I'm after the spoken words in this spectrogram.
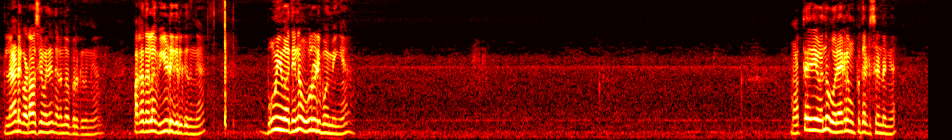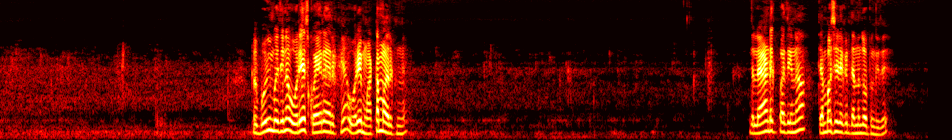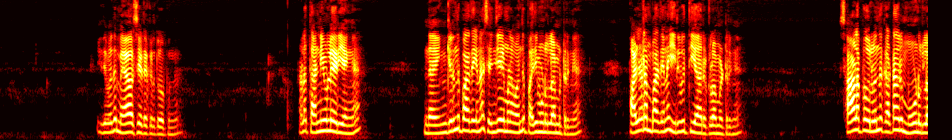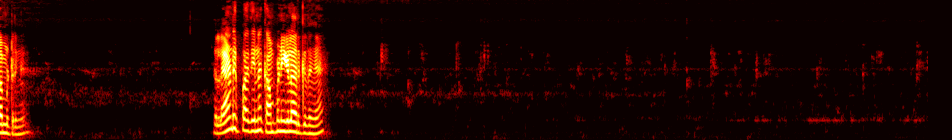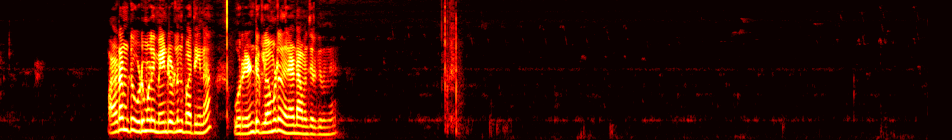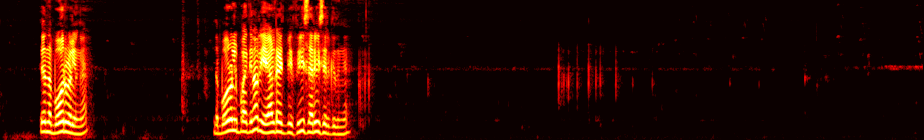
இந்த லேண்டுக்கு வடவாசி பார்த்தீங்கன்னா தென்னந்தோப்பு இருக்குதுங்க பக்கத்தில் வீடு இருக்குதுங்க. பூமி பார்த்தீங்கன்னா ஊரடி பூமிங்க. மொத்த ஏரியா வந்து ஒரு ஏக்கர் முப்பத்தெட்டு சென்டுங்க. இப்போ பூமி பார்த்தீங்கன்னா ஒரே ஸ்கொயராக இருக்குங்க. ஒரே மட்டமாக இருக்குங்க. இந்த லேண்டுக்கு பார்த்தீங்கன்னா தெம்பல் சைடு இருக்கிற தென்னந்தோப்புங்க இது. இது வந்து மேவல் சைடு இருக்கிற தோப்புங்க நல்லா தண்ணி உள்ள ஏரியாங்க. இந்த இங்கேருந்து பார்த்தீங்கன்னா செஞ்சேரி மலை வந்து பதிமூணு கிலோமீட்டருங்க. பல்லடம் பார்த்தீங்கன்னா இருபத்தி ஆறு கிலோமீட்டருங்க. வந்து கரெக்டாக ஒரு மூணு கிலோமீட்டருங்க. இந்த லேண்டுக்கு பார்த்தீங்கன்னா கம்பெனிகளாக இருக்குதுங்க. பல்லடம் டு உடுமலை மெயின் ரோட்லேருந்து பார்த்தீங்கன்னா ஒரு ரெண்டு கிலோமீட்டர் அந்த லேண்ட் அமைஞ்சிருக்குதுங்க. இது அந்த போர்வெலுங்க இந்த போர்வெல் பார்த்தீங்கன்னா ஒரு ஏழரை ஹெச்பி ஃப்ரீ சர்வீஸ் இருக்குதுங்க.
